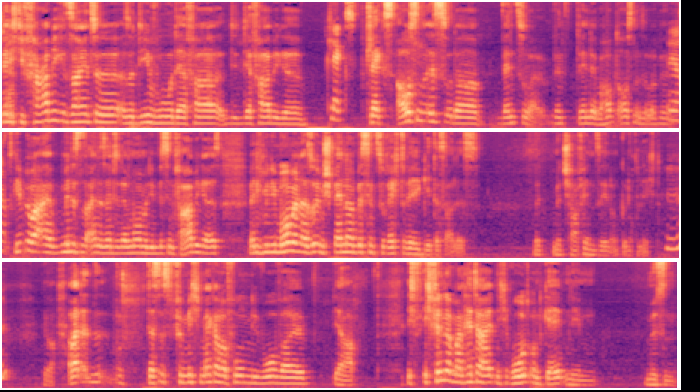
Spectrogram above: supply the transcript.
ja. ich die farbige Seite, also die, wo der, Far, die, der farbige Klecks. Klecks außen ist oder wenn, so, wenn, wenn der überhaupt außen ist, aber wenn, Ja. es gibt immer ein, mindestens eine Seite der Murmel, die ein bisschen farbiger ist. Wenn ich mir die Murmeln also im Spender ein bisschen zurechtdrehe, geht das alles. Mit, mit scharf hinsehen und genug Licht. Mhm. Ja. Aber das, das ist für mich Meckern auf hohem Niveau, weil, ja, ich, ich finde, man hätte halt nicht Rot und Gelb nehmen müssen.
